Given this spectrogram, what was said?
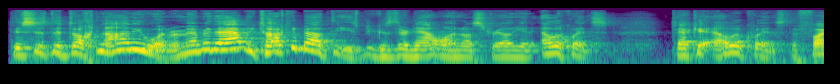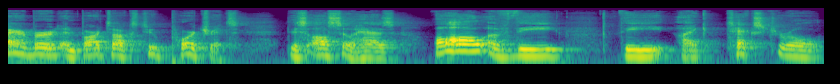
This is the Dohnányi one. Remember that? We talked about these because they're now on Australian Eloquence. Decca Eloquence, the Firebird, and Bartok's two portraits. This also has all of the, the like textural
